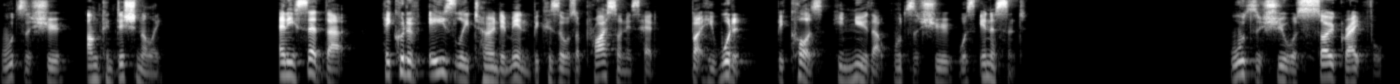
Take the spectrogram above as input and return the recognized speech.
Wu Zixu unconditionally. And he said that he could have easily turned him in because there was a price on his head, but he wouldn't because he knew that Wu Zixu was innocent. Wu Zixu was so grateful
